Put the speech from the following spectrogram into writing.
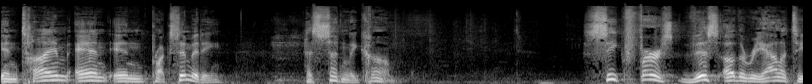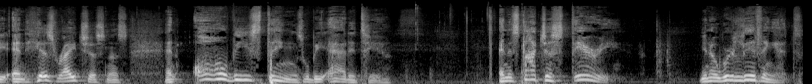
in time and in proximity has suddenly come. Seek first this other reality and His righteousness, and all these things will be added to you. And it's not just theory, you know, we're living it.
